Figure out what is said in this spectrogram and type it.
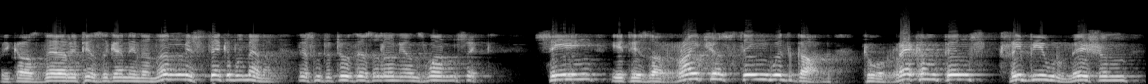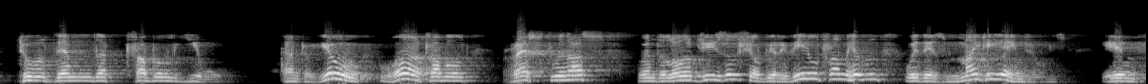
because there it is again in an unmistakable manner. Listen to 2 Thessalonians 1 6. Seeing it is a righteous thing with God to recompense tribulation to them that trouble you. And to you who are troubled, rest with us when the Lord Jesus shall be revealed from heaven with his mighty angels in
